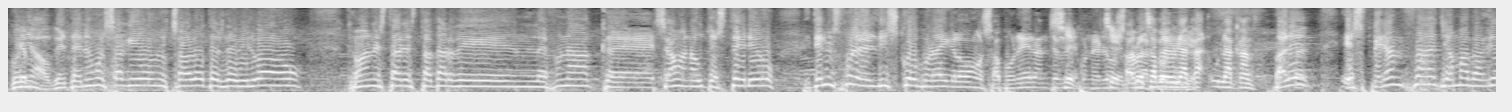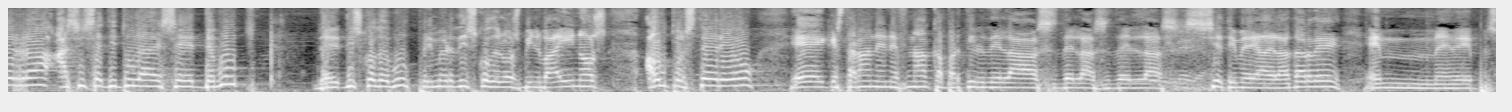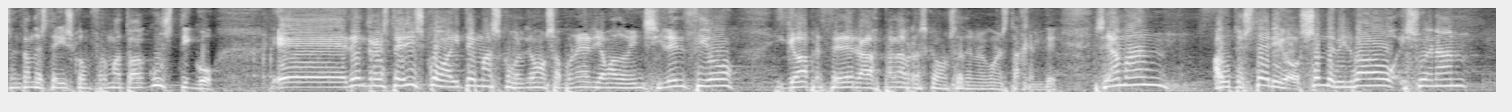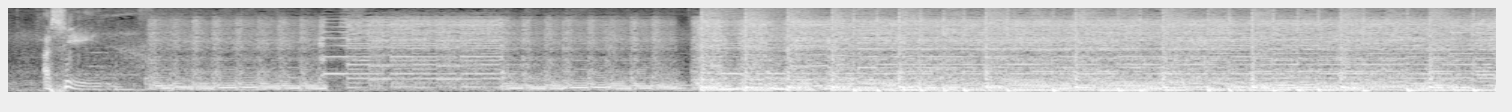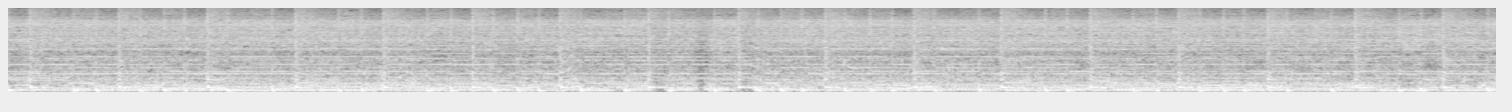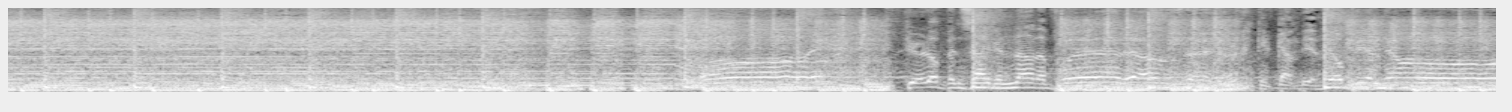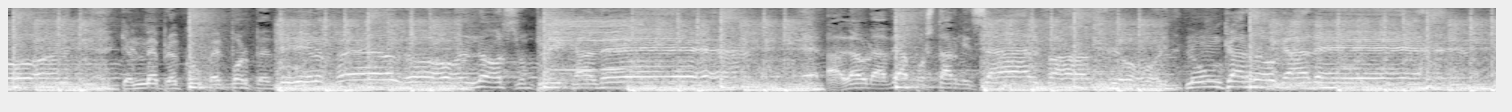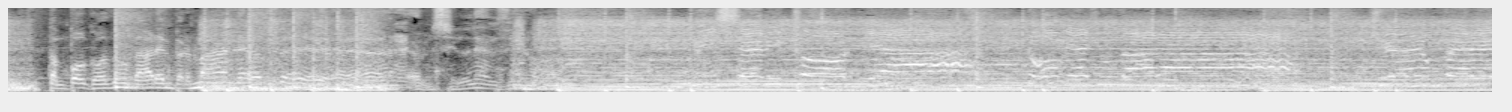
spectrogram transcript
Coñao, que tenemos aquí unos chavalotes de Bilbao que van a estar esta tarde en la FNAC, que se llaman Autoestéreo, y tienes por el disco por ahí que lo vamos a poner antes Sí, de ponerlo. sí, vamos a poner una, ca- una canción. ¿Vale? Esperanza llamada Guerra, así se titula ese debut. De disco debut, primer disco de los bilbaínos, autoestéreo, eh, que estarán en FNAC a partir de las de las de las siete y media de la tarde, en, eh, presentando este disco en formato acústico. Eh, dentro de este disco hay temas como el que vamos a poner, llamado En Silencio, y que va a preceder a las palabras que vamos a tener con esta gente. Se llaman Autoestéreo, son de Bilbao y suenan así. Pensar que nada puede hacer que cambie de opinión, que me preocupe por pedir perdón, no suplicaré a la hora de apostar mi salvación, nunca rogaré, tampoco dudaré en permanecer en silencio. misericordia no me ayudará. Quiero un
